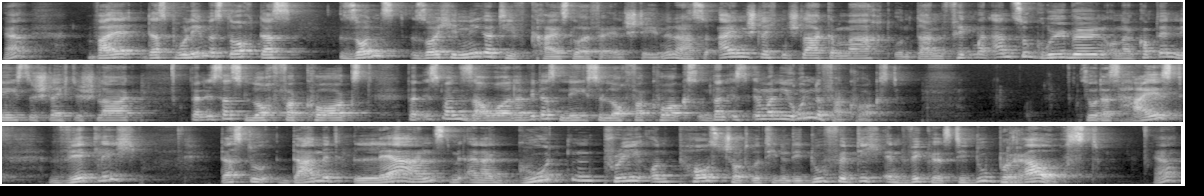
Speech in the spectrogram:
Ja? Weil das Problem ist doch, dass sonst solche Negativkreisläufe entstehen. Dann hast du einen schlechten Schlag gemacht und dann fängt man an zu grübeln und dann kommt der nächste schlechte Schlag. Dann ist das Loch verkorkst, dann ist man sauer, dann wird das nächste Loch verkorkst und dann ist immer die Runde verkorkst. So, das heißt wirklich, dass du damit lernst, mit einer guten Pre- und Post-Shot-Routine, die du für dich entwickelst, die du brauchst, ja,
